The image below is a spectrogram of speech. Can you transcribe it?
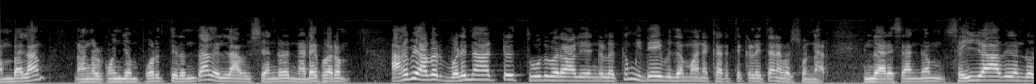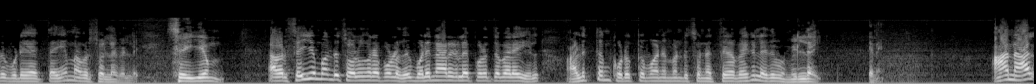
நம்பலாம். நாங்கள் கொஞ்சம் பொறுத்திருந்தால் எல்லா விஷயங்களும் நடைபெறும். ஆகவே அவர் வெளிநாட்டு தூதுவராலயங்களுக்கும் இதே விதமான கருத்துக்களைத்தான் அவர் சொன்னார். இந்த அரசாங்கம் செய்யாது என்ற ஒரு விடயத்தையும் அவர் சொல்லவில்லை. செய்யும். அவர் செய்யும் என்று சொல்கிற பொழுது வெளிநாடுகளை பொறுத்தவரையில் அழுத்தம் கொடுக்க வேண்டும் என்று சொன்ன தேவைகள் எதுவும் இல்லை. ஆனால்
